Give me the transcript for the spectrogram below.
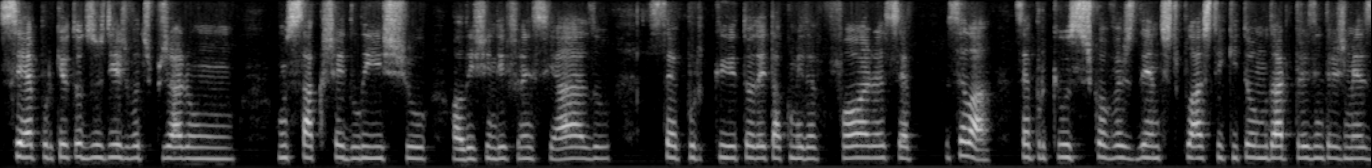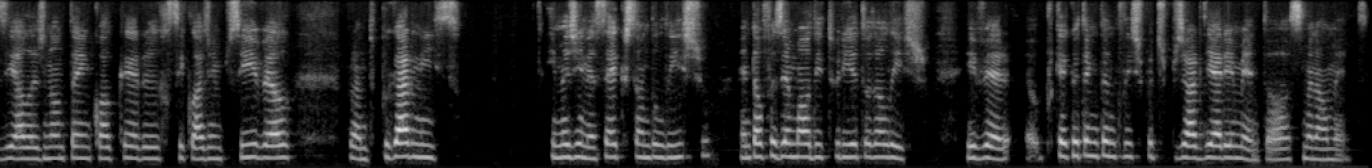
Se é porque eu todos os dias vou despejar um, um saco cheio de lixo ou lixo indiferenciado, se é porque estou a deitar comida fora, se é, sei lá, se é porque uso escovas de dentes de plástico e estou a mudar de 3 em 3 meses e elas não têm qualquer reciclagem possível Pronto, pegar nisso. Imagina, se é a questão do lixo, então fazer uma auditoria toda ao lixo e ver porque é que eu tenho tanto lixo para despejar diariamente ou semanalmente.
